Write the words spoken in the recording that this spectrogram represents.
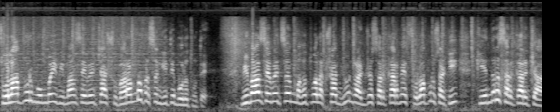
सोलापूर मुंबई विमानसेवेच्या शुभारंभ प्रसंगी ते बोलत होते. विमानसेवेचं महत्त्व लक्षात घेऊन राज्य सरकारने सोलापूरसाठी केंद्र सरकारच्या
